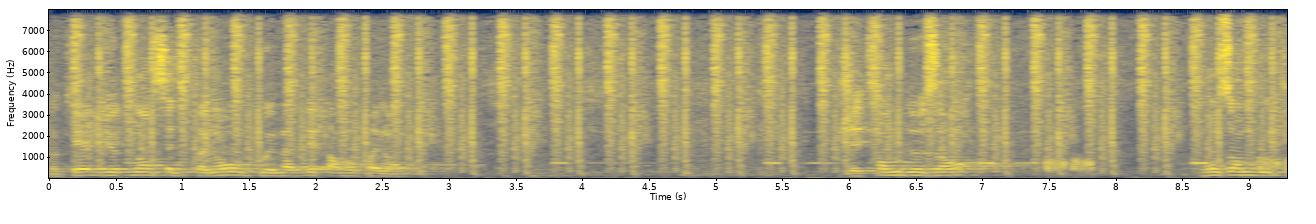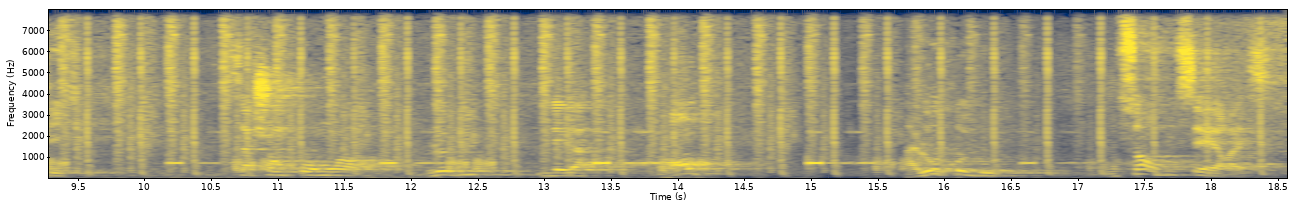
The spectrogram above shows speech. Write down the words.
Ok, lieutenant, c'est le prénom, vous pouvez m'appeler par mon prénom. J'ai 32 ans, 11 ans de boutique. Sachant que pour moi, le but, il est là. Rentre à l'autre bout. On sort du CRS.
